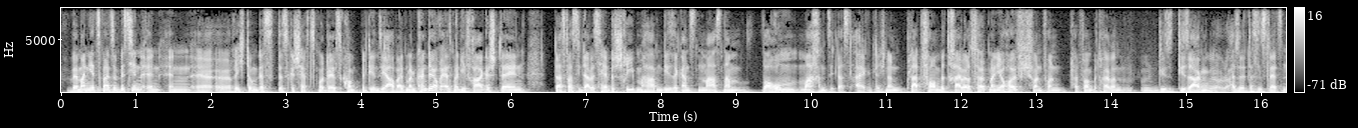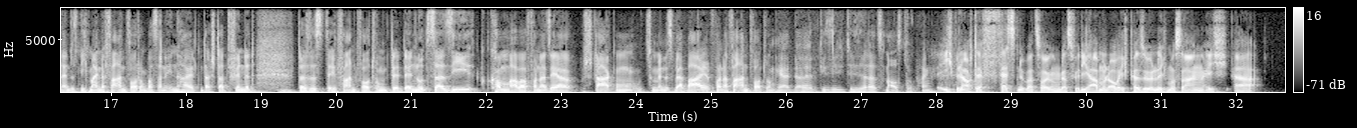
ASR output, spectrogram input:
Wenn man jetzt mal so ein bisschen in, in äh, Richtung des, des Geschäftsmodells kommt, mit dem Sie arbeiten, man könnte ja auch erstmal die Frage stellen, das, was Sie da bisher beschrieben haben, diese ganzen Maßnahmen, warum machen Sie das eigentlich? Ein Plattformbetreiber, das hört man ja häufig von, von Plattformbetreibern, die, die sagen, also das ist letzten Endes nicht meine Verantwortung, was an Inhalten da stattfindet. Das ist die Verantwortung der, der Nutzer. Sie kommen aber von einer sehr starken, zumindest verbal, von der Verantwortung her, äh, die Sie, die Sie da zum Ausdruck bringen. Ich bin auch der festen Überzeugung, dass wir die haben. Und auch ich persönlich muss sagen, ich äh,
